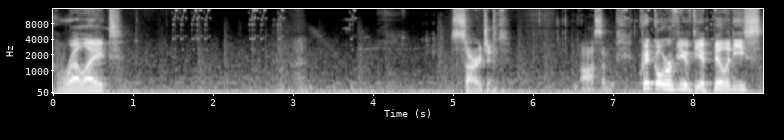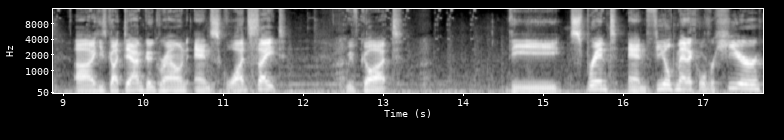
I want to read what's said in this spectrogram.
Grelite. Sergeant. Awesome. Quick overview of the abilities. Uh, he's got damn good ground and squad sight. We've got the sprint and field medic over here.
